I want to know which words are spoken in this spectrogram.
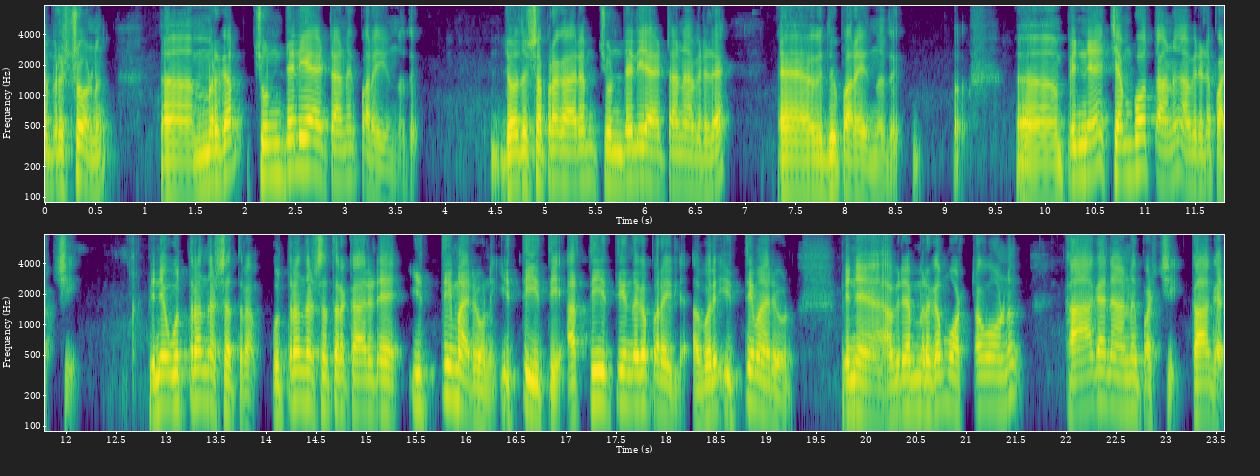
വൃക്ഷമാണ്. മൃഗം ചുണ്ടലിയായിട്ടാണ് പറയുന്നത്. ജ്യോതിഷപ്രകാരം ചുണ്ടലിയായിട്ടാണ് അവരുടെ ഇത് പറയുന്നത്. പിന്നെ ചെമ്പോത്താണ് അവരുടെ പക്ഷി. പിന്നെ ഉത്ര നക്ഷത്രം ഉത്ര നക്ഷത്രക്കാരുടെ ഇത്തിമരമാണ്. ഇത്തി ഇത്തി. അത്തി ഇത്തി എന്നൊക്കെ പറയില്ല? അതുപോലെ ഇത്തിമരമാണ്. പിന്നെ അവരുടെ മൃഗം ഒട്ടകമാണ്. കാകനാണ് പക്ഷി. കാകൻ.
